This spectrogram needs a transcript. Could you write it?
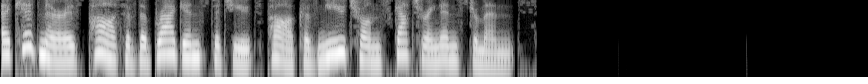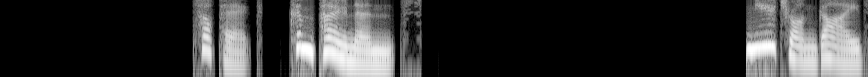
Echidna is part of the Bragg Institute's park of neutron scattering instruments. Topic: Components Neutron guide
